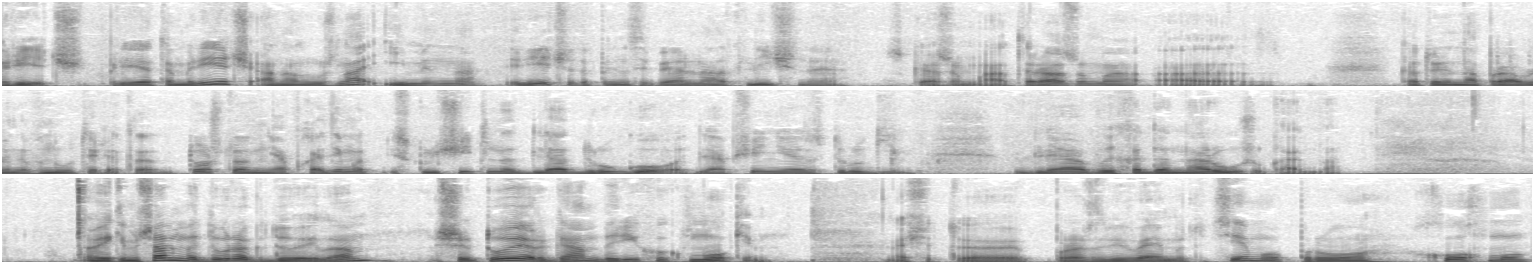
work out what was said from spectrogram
речь. При этом речь, она нужна именно, речь это принципиально отличная, скажем, от разума, а, который направлен внутрь. Это то, что необходимо исключительно для другого, для общения с другим, для выхода наружу, как бы. Векимшаль дурак дойла, шитоер гам берихук моким. Значит, э, развиваем эту тему про хохму,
